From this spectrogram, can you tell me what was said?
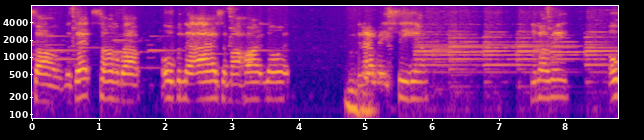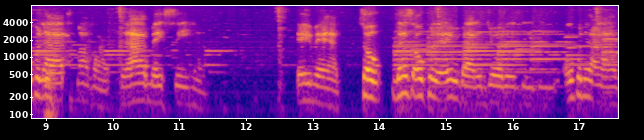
song. Was that song about open the eyes of my heart, Lord, mm-hmm. that I may see him? You know what I mean? Open the Yeah. eyes of my heart that I may see him. Amen. So let's open it, everybody enjoy the, the, the open the eyes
